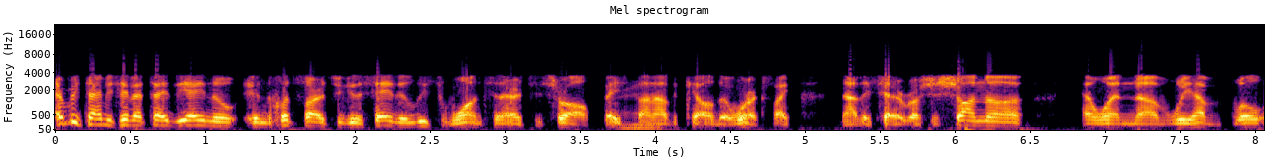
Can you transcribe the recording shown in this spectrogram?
Every time you say Vataydienu in Chutz La'aretz, you're going to say it at least once in Eretz Yisrael, based Right. on how the calendar works. Like now they said it Rosh Hashanah, and when uh, we have, we'll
